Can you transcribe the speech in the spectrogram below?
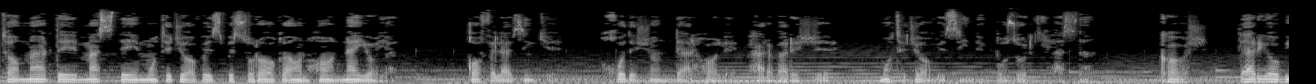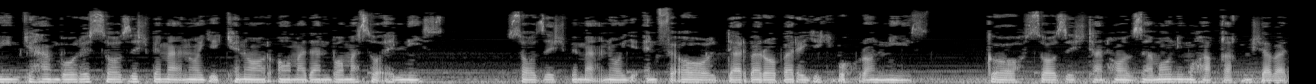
تا مرد مست متجاوز به سراغ آنها نیاید. قافل از اینکه خودشان در حال پرورش متجاوزین بزرگی هستند. کاش دریابیم که همواره سازش به معنای کنار آمدن با مسائل نیست. سازش به معنای انفعال در برابر یک بحران نیست. گاه سازش تنها زمانی محقق می شود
